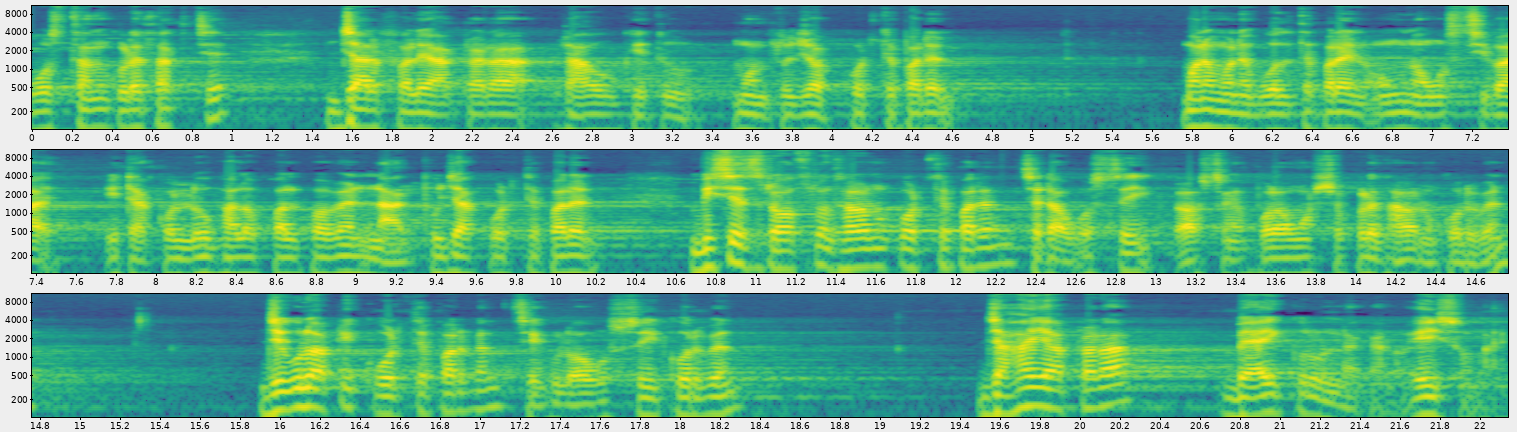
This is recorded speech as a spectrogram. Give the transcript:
অবস্থান করে থাকছে, যার ফলে আপনারা রাহু কেতু মন্ত্র জপ করতে পারেন। মনে মনে বলতে পারেন, ওম নম শিবায়। এটা করলেও ভালো ফল পাবেন, নাগ পূজা করতে পারেন, বিশেষ রত্ন ধারণ করতে পারেন, সেটা অবশ্যই কারোর সঙ্গে পরামর্শ করে ধারণ করবেন। যেগুলো আপনি করতে পারবেন, সেগুলো অবশ্যই করবেন। যাহাই আপনারা ব্যয় করুন না কেন, এই সময়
